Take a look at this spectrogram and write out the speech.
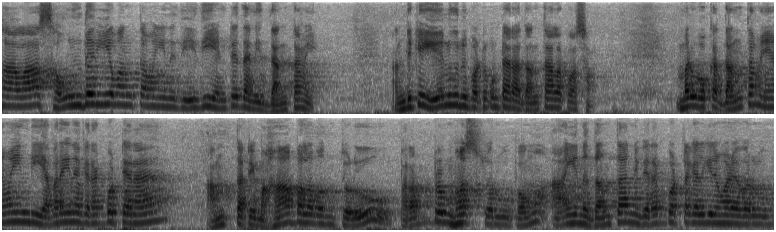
చాలా సౌందర్యవంతమైనది ఏది అంటే దాని దంతమే. అందుకే ఏనుగుని పట్టుకుంటారు ఆ దంతాల కోసం. మరి ఒక దంతం ఏమైంది? ఎవరైనా విరగ్గొట్టారా? అంతటి మహాబలవంతుడు పరబ్రహ్మస్వరూపము ఆయన దంతాన్ని విరగ్గొట్టగలిగిన వాడెవరు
